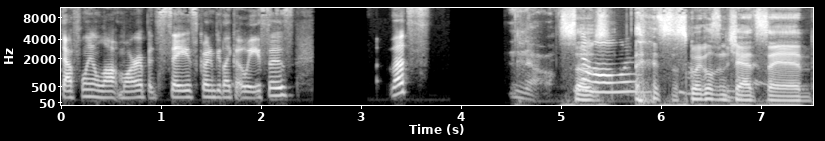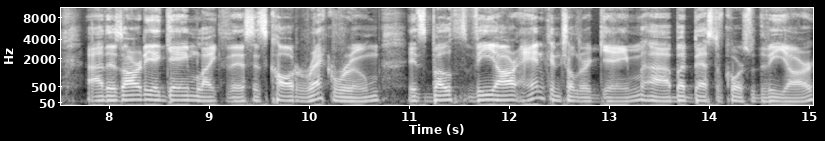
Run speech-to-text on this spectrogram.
definitely a lot more. But say it's going to be like Oasis. That's No, So, no. so Squiggles in chat said uh, there's already a game like this. It's called Rec Room. It's both VR and controller game, uh, but best of course with the VR.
